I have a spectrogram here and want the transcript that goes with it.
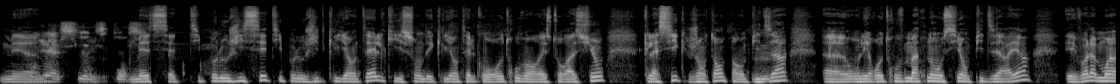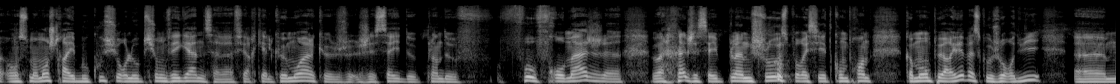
Mais, euh, Yes, yes, yes. Mais cette typologie, ces typologies de clientèle, qui sont des clientèles qu'on retrouve en restauration classique, j'entends, pas en pizza, euh, on les retrouve maintenant aussi en pizzeria. Et voilà, moi, en ce moment, je travaille beaucoup sur l'option vegan. Ça va faire quelques mois que je- j'essaye de plein de faux fromages. Euh, voilà, j'essaye plein de choses pour essayer de comprendre comment on peut arriver parce qu'aujourd'hui, euh,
